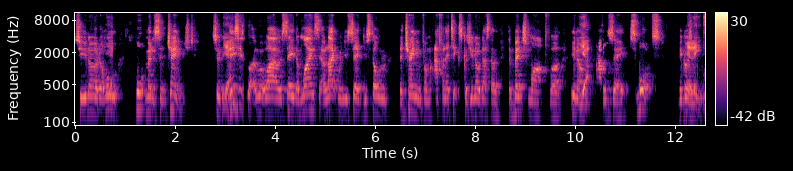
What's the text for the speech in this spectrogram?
So you know the whole sport medicine changed. So this is why I would say the mindset. Like when you said you stole the training from athletics because you know that's the, the benchmark for you know yeah. I would say sports because Elite.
